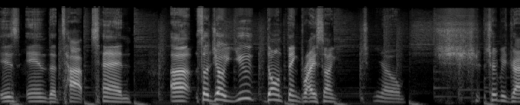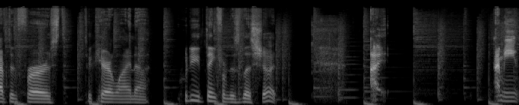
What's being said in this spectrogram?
is in the top 10. Uh, so, Joe, you don't think Bryce Young, you know, sh- should be drafted first to Carolina. Who do you think from this list should? I, I mean,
